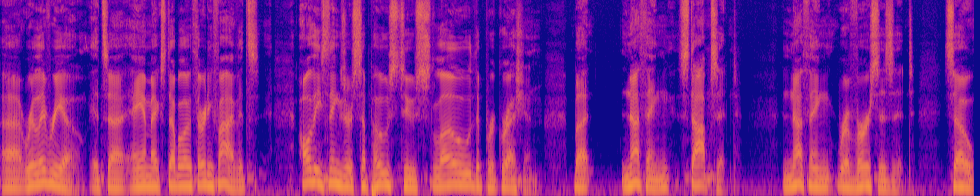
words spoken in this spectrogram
uh, Relyvrio. It's uh, amx 0035 it's all these things are supposed to slow the progression but nothing stops it nothing reverses it so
